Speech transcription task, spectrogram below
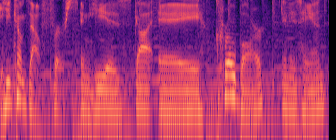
He comes out first and he has got a crowbar in his hand.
